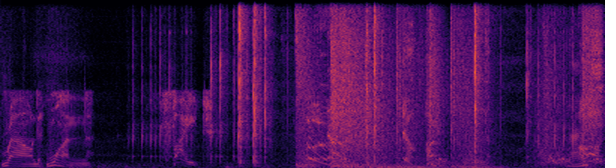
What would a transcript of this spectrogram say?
Round one. Fight. Nice. Nice.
